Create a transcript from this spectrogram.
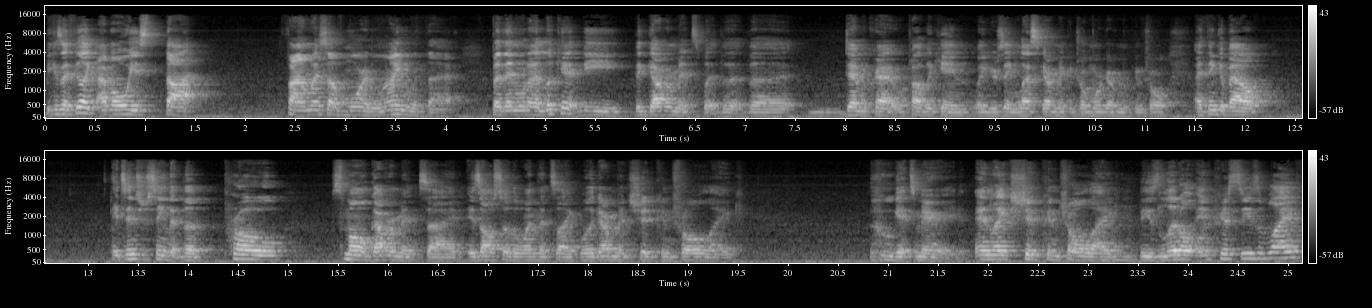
because I feel like I've always thought found myself more in line with that. But then when I look at the the government split, the the Democrat Republican, like you're saying, less government control, more government control. I think about it's interesting that the pro small government side is also the one that's like, well, the government should control like who gets married and like should control like Mhm. these little intricacies of life,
